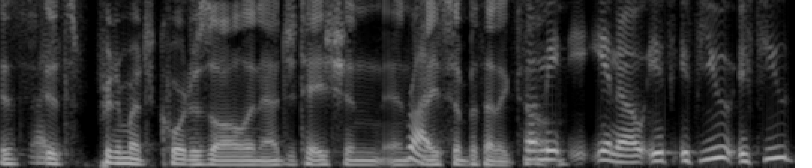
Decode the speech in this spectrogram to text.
It's right? it's pretty much cortisol and agitation and Right. sympathetic So I mean, you know, if if you if you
